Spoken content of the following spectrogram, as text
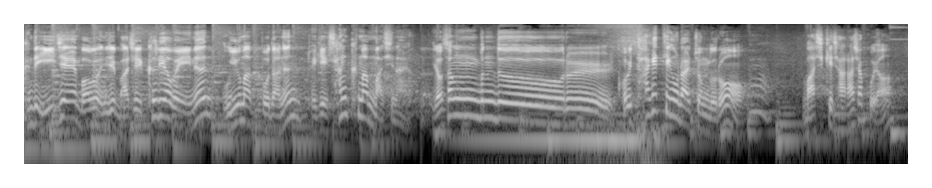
근데 이제 먹은 이제 마실 Clear Whey는 우유 맛보다는 되게 상큼한 맛이 나요. 여성분들을 거의 targeting으로 할 정도로 맛있게 잘 하셨고요.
